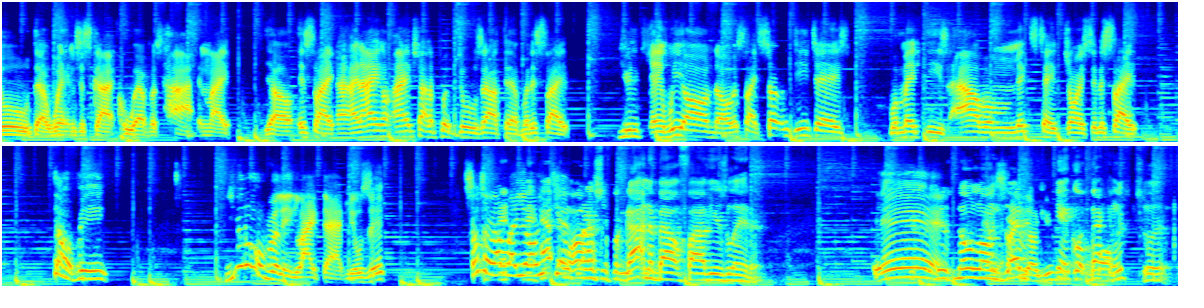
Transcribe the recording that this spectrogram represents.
dude that went and just got whoever's hot and like, yo, it's like, and I ain't, I ain't trying to put dudes out there, but it's like, you and we all know, it's like certain DJs will make these album mixtape joints, and it's like, yo, B, you don't really like that music. Sometimes I'm like, yo, and he half them can't. artists are forgotten about five years later. Yeah. There's no It's like, yo, you can't go back and listen to it.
